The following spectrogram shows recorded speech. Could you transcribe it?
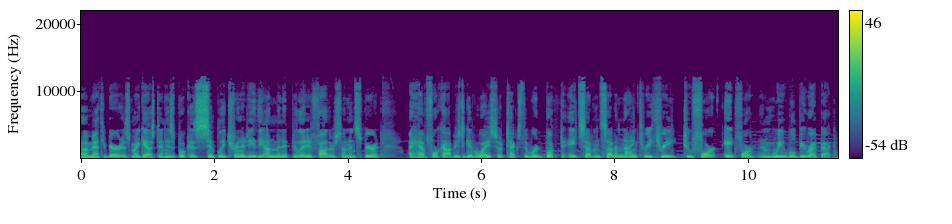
uh, Matthew Barrett is my guest, and his book is Simply Trinity The Unmanipulated Father, Son, and Spirit. I have four copies to give away, so text the word book to 877 933 2484, and we will be right back.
